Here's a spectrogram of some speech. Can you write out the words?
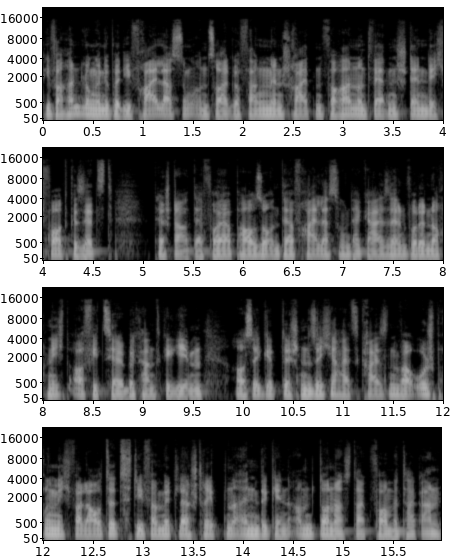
die Verhandlungen über die Freilassung unserer Gefangenen schreiten voran und werden ständig fortgesetzt. Der Start der Feuerpause und der Freilassung der Geiseln wurde noch nicht offiziell bekannt gegeben. Aus ägyptischen Sicherheitskreisen war ursprünglich verlautet, die Vermittler strebten einen Beginn am Donnerstagvormittag an.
